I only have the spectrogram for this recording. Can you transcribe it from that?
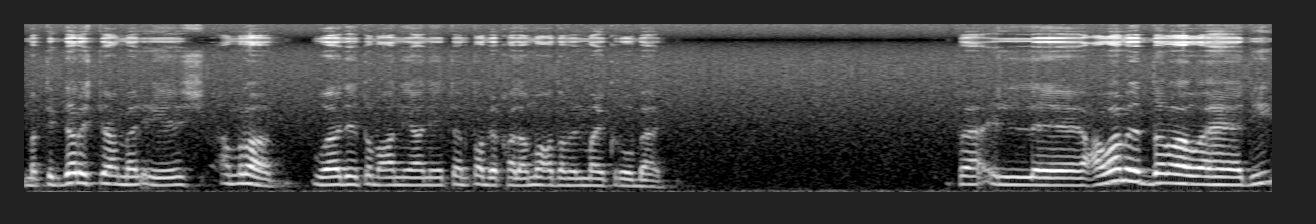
ما بتقدرش تعمل إيش؟ أمراض. وهذه طبعا يعني تنطبق على معظم الميكروبات. فالعوامل الضراوة هذه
